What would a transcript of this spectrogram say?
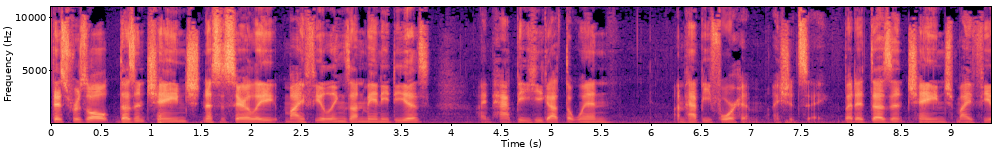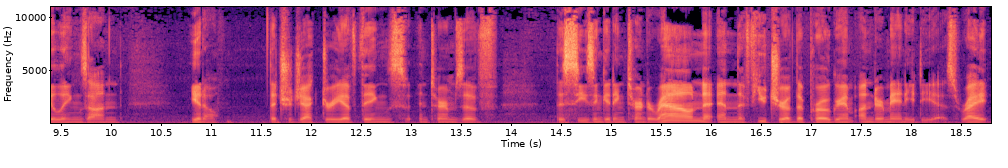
this result doesn't change necessarily my feelings on Manny Diaz. I'm happy he got the win. I'm happy for him, I should say. But it doesn't change my feelings on, you know, the trajectory of things in terms of the season getting turned around and the future of the program under Manny Diaz, right?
